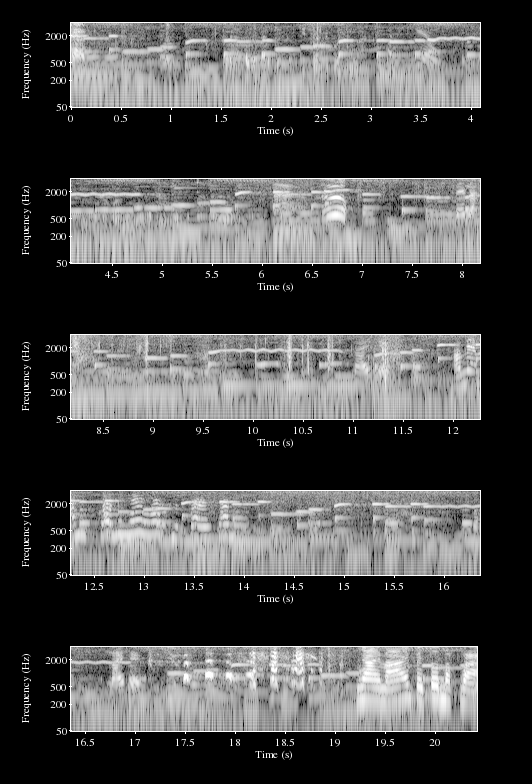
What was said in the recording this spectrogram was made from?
ครับกินได้บ่ดีแก้วอ่าเริ่มได้หลังหลายแบบเอาแม่มันสั้นแง่งนะขึ้นไปสั้นหลายแบบง่ายไหมไปต้นมักหว่า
